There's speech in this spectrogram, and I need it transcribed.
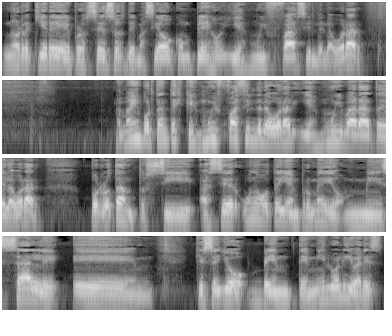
no requiere procesos demasiado complejos y es muy fácil de elaborar. Lo más importante es que es muy fácil de elaborar y es muy barata de elaborar. Por lo tanto, si hacer una botella en promedio me sale, eh, qué sé yo, 20 mil bolívares,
